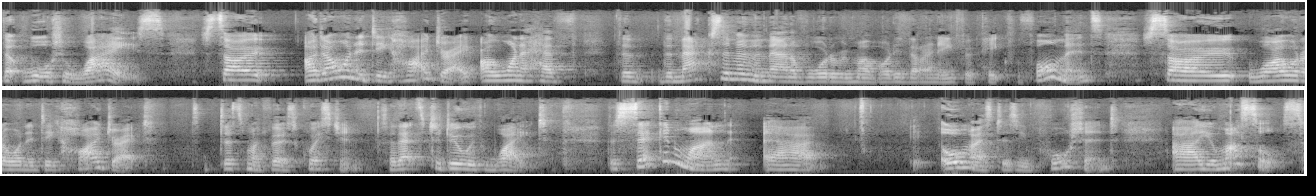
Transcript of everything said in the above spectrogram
that water weighs. So I don't want to dehydrate. I want to have the, the maximum amount of water in my body that I need for peak performance. So why would I want to dehydrate? That's my first question. So that's to do with weight. The second one, uh, almost as important, are your muscles.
